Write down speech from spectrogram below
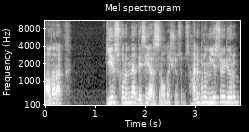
alarak gear skorun neredeyse yarısına ulaşıyorsunuz. Hani bunu niye söylüyorum?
